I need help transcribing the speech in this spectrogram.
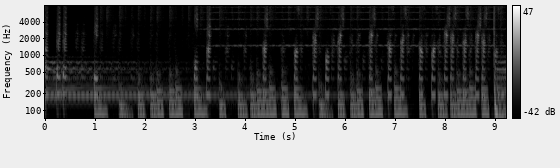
Thank you.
